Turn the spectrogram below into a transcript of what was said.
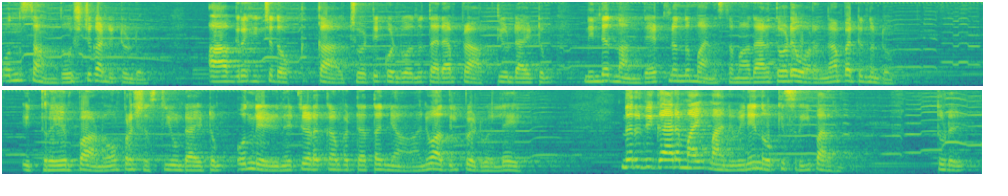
ഒന്ന് സന്തോഷിച്ചു കണ്ടിട്ടുണ്ടോ? ആഗ്രഹിച്ചതൊക്കെ കാൽച്ചുവട്ടി കൊണ്ടുവന്ന് തരാൻ പ്രാപ്തി ഉണ്ടായിട്ടും നിന്റെ നന്ദേട്ടനൊന്ന് മനസ്സമാധാനത്തോടെ ഉറങ്ങാൻ പറ്റുന്നുണ്ടോ? ഇത്രയും പണവും പ്രശസ്തിയും ഉണ്ടായിട്ടും ഒന്ന് എഴുന്നേറ്റ് കിടക്കാൻ പറ്റാത്ത ഞാനും അതിൽ പെടുവല്ലേ? നിർവികാരമായി മനുവിനെ നോക്കി ശ്രീ പറഞ്ഞു. തുടരും.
